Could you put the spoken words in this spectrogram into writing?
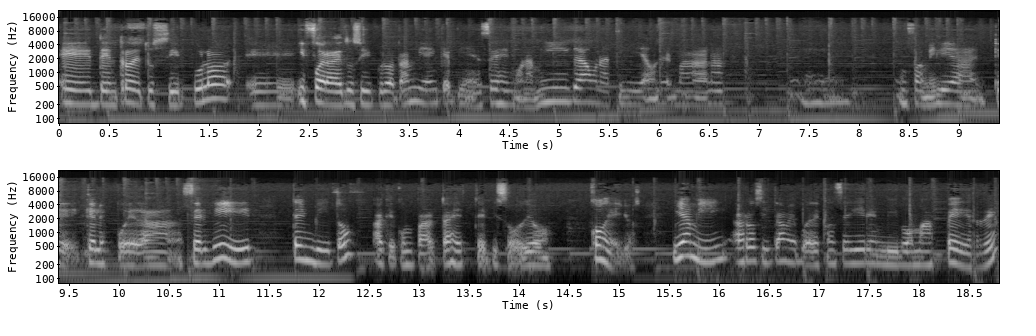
eh, dentro de tu círculo y fuera de tu círculo también, que pienses en una amiga, una tía, una hermana, un familiar que, que les pueda servir. Te invito a que compartas este episodio con ellos. Y a mí, a Rosita, me puedes conseguir en Vivo Más PR,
